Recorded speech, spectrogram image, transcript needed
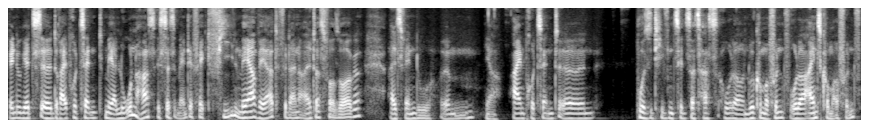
wenn du jetzt äh, drei äh, Prozent mehr Lohn hast, ist das im Endeffekt viel mehr wert für deine Altersvorsorge, als wenn du ähm, ja ein Prozent äh, positiven Zinssatz hast oder 0,5 oder 1,5.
